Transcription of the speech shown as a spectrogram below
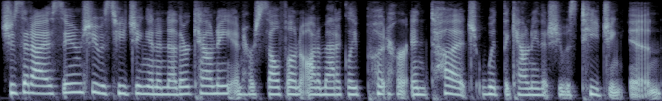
She said, I assumed she was teaching in another county and her cell phone automatically put her in touch with the county that she was teaching in.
